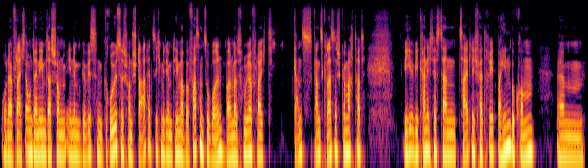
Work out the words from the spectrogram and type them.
oder vielleicht auch Unternehmen, das schon in einem gewissen Größe schon startet, sich mit dem Thema befassen zu wollen, weil man es früher vielleicht ganz, ganz klassisch gemacht hat. Wie, wie kann ich das dann zeitlich vertretbar hinbekommen, ähm,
